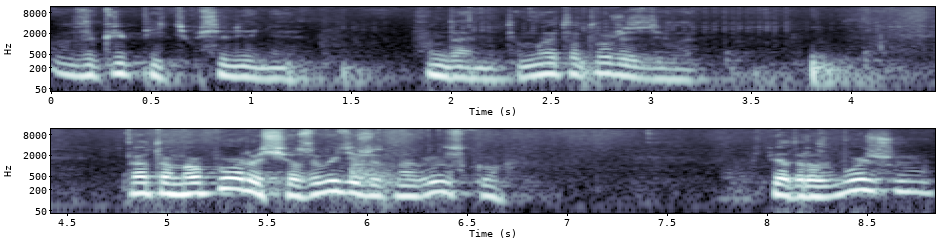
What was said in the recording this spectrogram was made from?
закрепить усиление фундамента. Мы это тоже сделали. Поэтому опора сейчас выдержит нагрузку в пять раз большую.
